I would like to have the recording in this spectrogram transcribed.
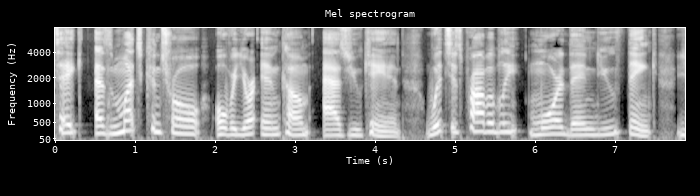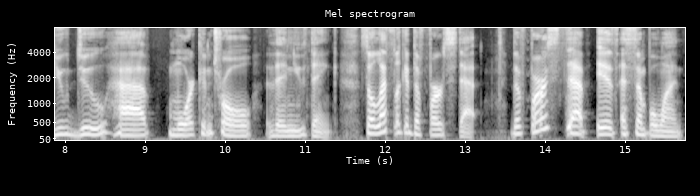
Take as much control over your income as you can, which is probably more than you think. You do have more control than you think. So let's look at the first step. The first step is a simple one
